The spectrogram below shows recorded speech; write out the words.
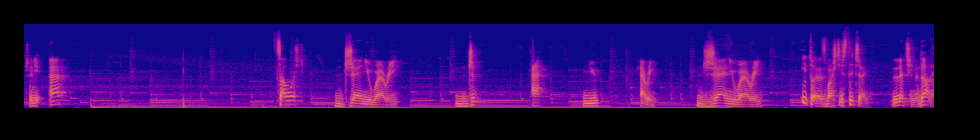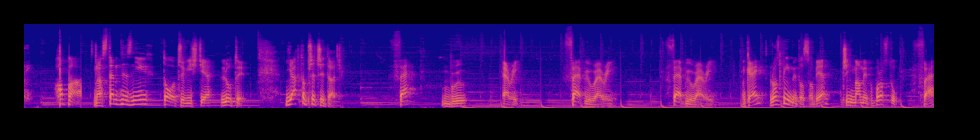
Czyli e. Całość January. J, e, new, airy. January. I to jest właśnie styczeń. Lecimy dalej. Hopa! Następny z nich to oczywiście luty. Jak to przeczytać? Fe, bru, airy. February. February. Ok? Rozbijmy to sobie, czyli mamy po prostu fe.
